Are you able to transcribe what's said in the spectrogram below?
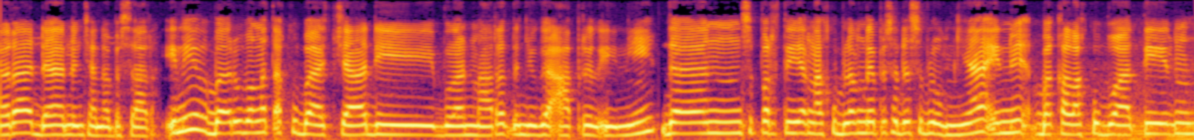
Sejarah dan Rencana Besar. Ini baru banget aku baca di bulan Maret dan juga April ini dan seperti yang aku bilang di episode sebelumnya, ini bakal aku buatin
